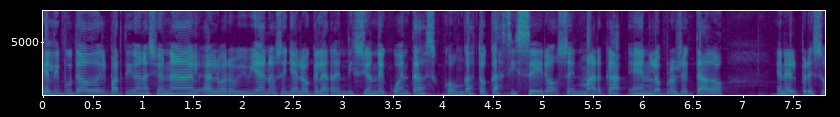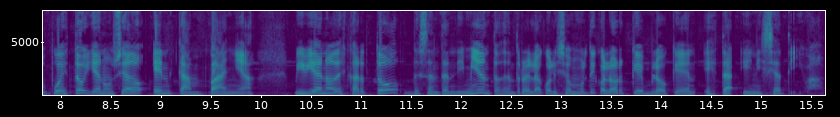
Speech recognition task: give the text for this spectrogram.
El diputado del Partido Nacional, Álvaro Viviano, señaló que la rendición de cuentas con gasto casi cero se enmarca en lo proyectado en el presupuesto y anunciado en campaña. Viviano descartó desentendimientos dentro de la coalición multicolor que bloqueen esta iniciativa.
